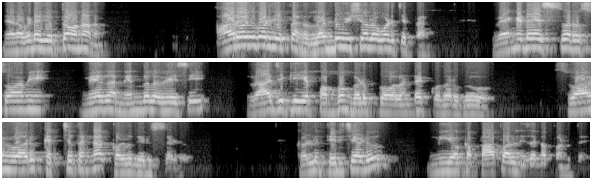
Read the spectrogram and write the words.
నేను ఒకటే చెప్తా ఉన్నాను. ఆ రోజు కూడా చెప్పాను లడ్డు విషయంలో కూడా చెప్పాను. వెంకటేశ్వర స్వామి మీద నిందలు వేసి రాజకీయ పబ్బం గడుపుకోవాలంటే కుదరదు. స్వామివారు ఖచ్చితంగా కళ్ళు తెరుస్తాడు. కళ్ళు తెరిచాడు మీ యొక్క పాపాలు నిజంగా పండుతాయి.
